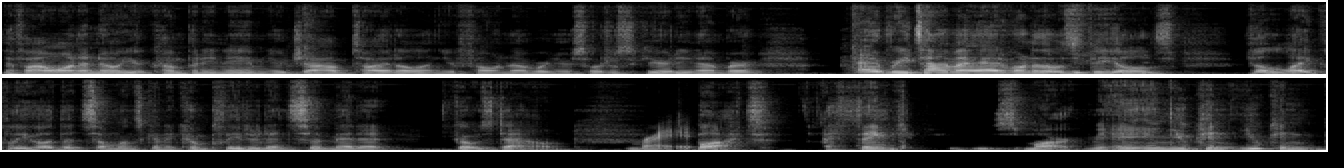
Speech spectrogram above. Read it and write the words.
If i want to know your company name your job title and your phone number and your social security number every time i add one of those fields the likelihood that someone's going to complete it and submit it goes down right. but I think smart, and you can you can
